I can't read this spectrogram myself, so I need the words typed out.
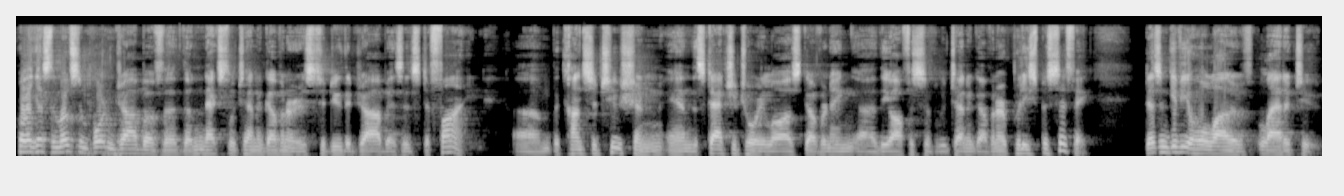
Well, I guess the most important job of the, the next lieutenant governor is to do the job as it's defined. Um, the Constitution and the statutory laws governing uh, the office of lieutenant governor are pretty specific. It doesn't give you a whole lot of latitude.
